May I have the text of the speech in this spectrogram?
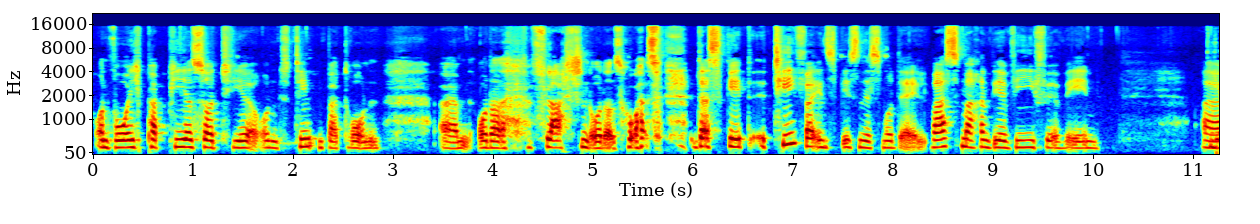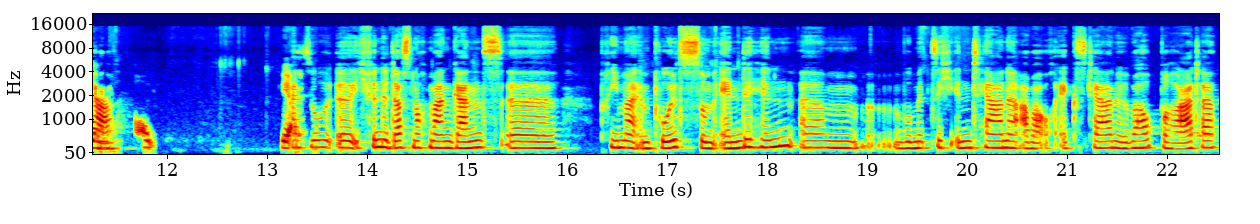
und wo ich Papier sortiere und Tintenpatronen ähm, oder Flaschen oder sowas. Das geht tiefer ins Businessmodell. Was machen wir wie für wen? Ähm, ja. ja. Also äh, ich finde das nochmal ein ganz äh, prima Impuls zum Ende hin, ähm, womit sich interne, aber auch externe, überhaupt Berater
